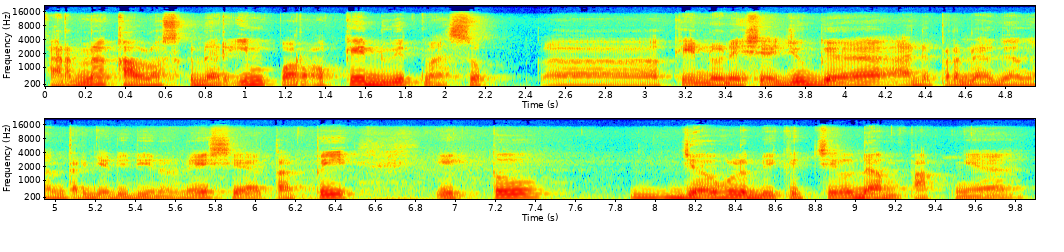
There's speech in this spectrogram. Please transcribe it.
Karena kalau sekedar impor, oke okay, duit masuk ke Indonesia juga, ada perdagangan terjadi di Indonesia, tapi itu jauh lebih kecil dampaknya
